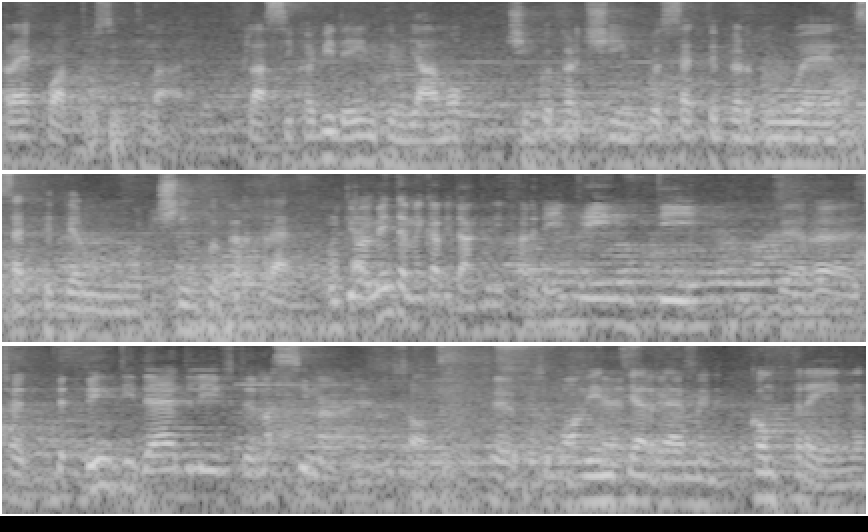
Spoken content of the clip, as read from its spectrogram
3-4 settimane classico evidente intendiamo 5x5, 7x2, 7x1, 5x3. Ultimamente a me capita anche di fare dei 20 per, cioè 20 deadlift massimale, non so, se, se può 20 RM con train.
